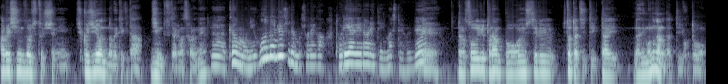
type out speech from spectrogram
安倍晋三氏と一緒に祝辞を述べてきた人物でありますからね。ねえ今日も日本のニュースでもそれが取り上げられていましたよね。ええだからそういうトランプを応援している人たちって一体何者なのだっていうことを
